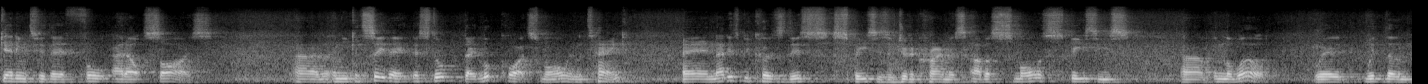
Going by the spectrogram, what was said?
getting to their full adult size. Uh, and you can see they they still they look quite small in the tank, and that is because this species of Julidochromis are the smallest species um, in the world. Where with the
